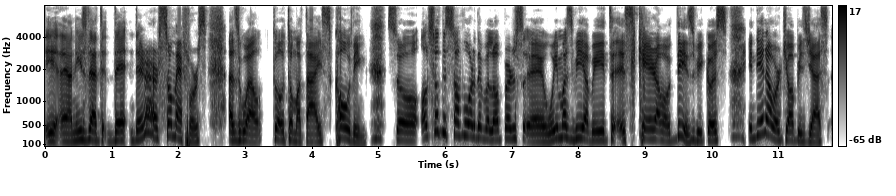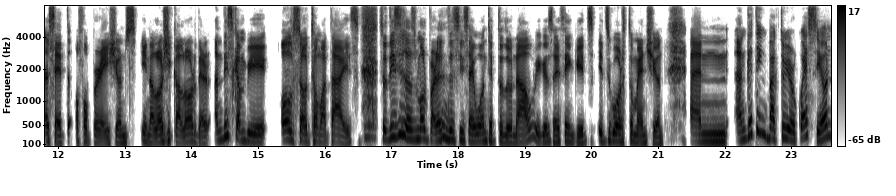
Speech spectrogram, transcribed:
and is that there are some efforts as well to automatize coding. So also the software developers, uh, we must be a bit scared about this because in the end our job is just a set of operations in a logical order, and this can be also automatize. So this is a small parenthesis I wanted to do now because I think it's it's worth to mention. And and getting back to your question,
